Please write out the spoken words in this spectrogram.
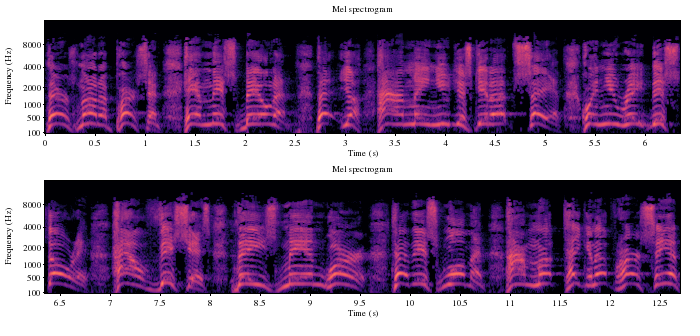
There's not a person in this building that you, I mean, you just get upset when you read this story. How vicious these men were to this woman. I'm not taking up for her sin.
